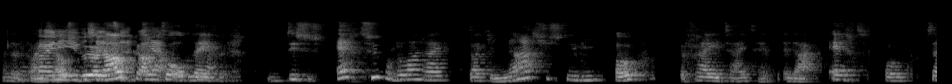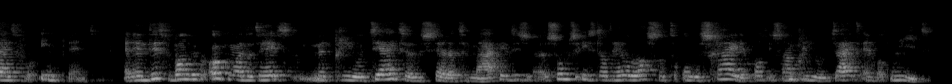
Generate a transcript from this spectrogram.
en dan kan je zelfs burn-out Ja, opleveren. Het is dus echt super belangrijk dat je naast je studie ook vrije tijd hebt. En daar echt ook tijd voor inplant. En in dit verband ik ook, maar dat heeft met prioriteiten stellen te maken. Het is, eh, soms is dat heel lastig te onderscheiden. Wat is nou prioriteit en wat niet?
